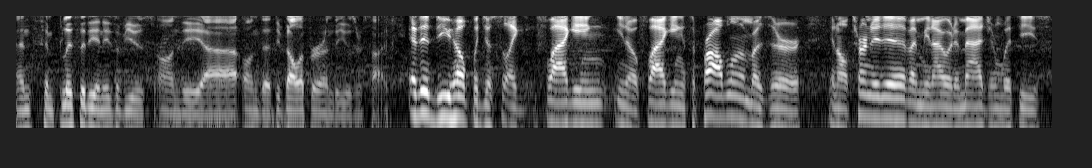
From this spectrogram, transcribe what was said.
and simplicity and ease of use on the uh, on the developer and the user side. And then do you help with just like flagging, you know, flagging it's a problem? Is there an alternative? I mean, I would imagine with these,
